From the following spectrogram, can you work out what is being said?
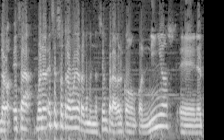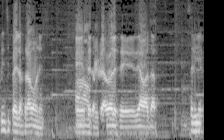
No, esa, bueno, esa es otra buena recomendación para ver con, con niños eh, en El Príncipe de los Dragones, Ah, de los creadores de, de Avatar. Serie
